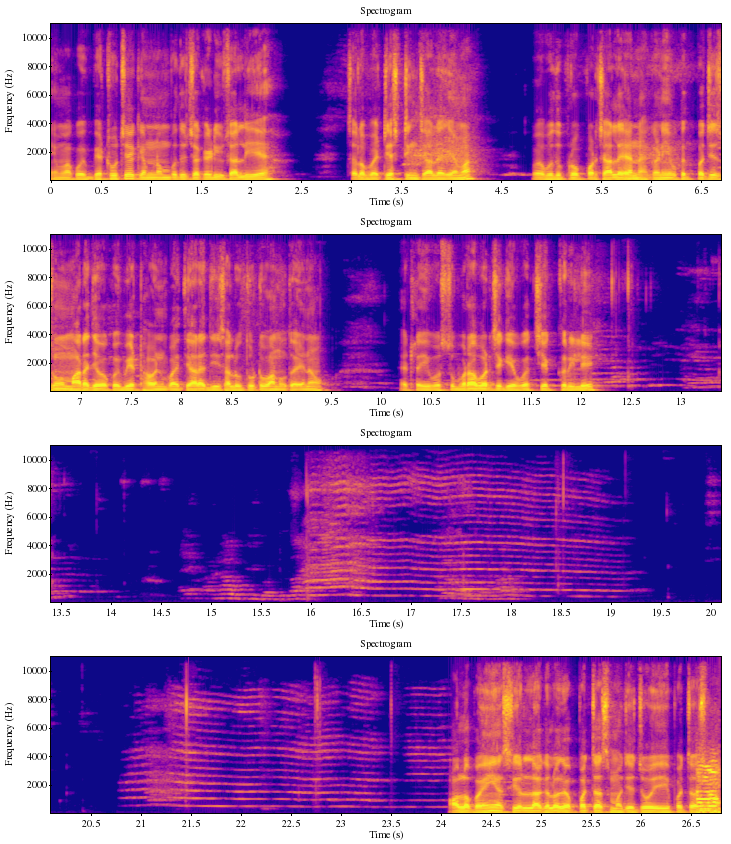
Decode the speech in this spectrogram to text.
એમાં કોઈ બેઠું છે કે એમને બધું ચકેડ્યું ચાલી છે ચલો ભાઈ ટેસ્ટિંગ ચાલે છે એમાં. હવે બધું પ્રોપર ચાલે છે ને? ઘણી વખત પછી શું, મારા જેવા કોઈ બેઠા હોય ને ભાઈ, ત્યારે જ ઈ ચાલુ તૂટવાનું થાય એનું એટલે એ વસ્તુ બરાબર છે કે એ વખત ચેક કરી લે. હાલો ભાઈ અહીંયા સેલ લાગેલો છે પચાસમાં જે જોઈએ એ પચાસમાં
